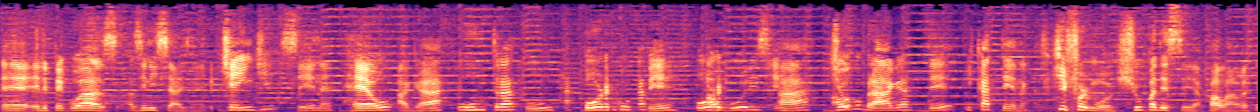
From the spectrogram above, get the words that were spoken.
é, ele pegou as, as iniciais, né? Change, C, né? Hell, H, Ultra, U, Porco, P, Algures, A, Diogo Braga, D e Catena. Que formou chupa DC a palavra.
